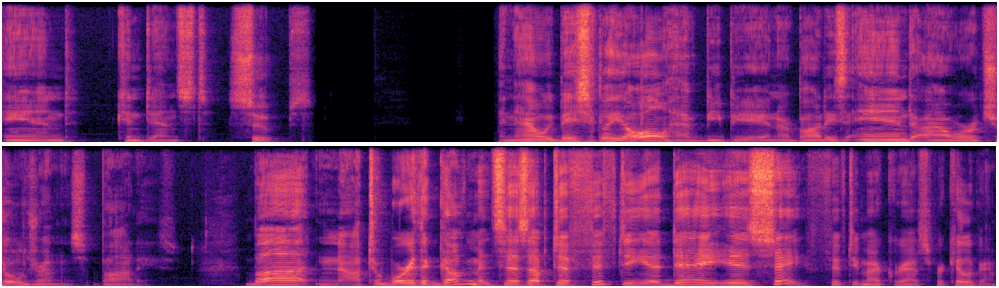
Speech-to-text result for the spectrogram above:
and condensed soups. And now we basically all have BPA in our bodies and our children's bodies. But not to worry, the government says up to 50 a day is safe, 50 micrograms per kilogram.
